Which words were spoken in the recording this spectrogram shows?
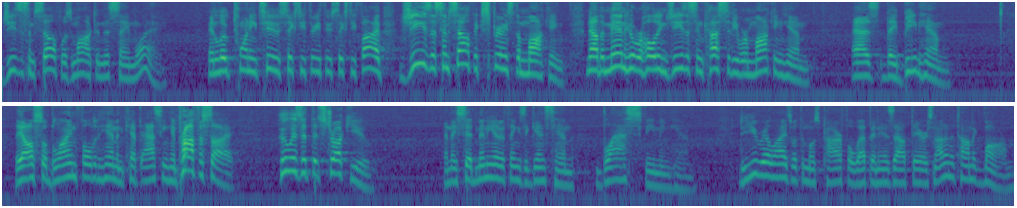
Jesus himself was mocked in this same way. In Luke 22, 63 through 65, Jesus himself experienced the mocking. Now, the men who were holding Jesus in custody were mocking him as they beat him. They also blindfolded him and kept asking him, Prophesy! Who is it that struck you? And they said many other things against him, blaspheming him. Do you realize what the most powerful weapon is out there? It's not an atomic bomb,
